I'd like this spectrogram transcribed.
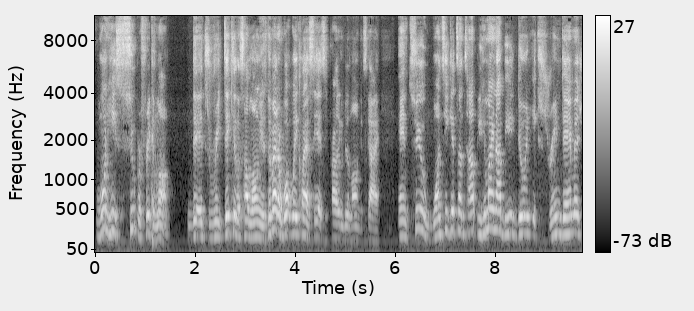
one, he's super freaking long. It's ridiculous how long he is. No matter what weight class he is, he's probably gonna be the longest guy. And two, once he gets on top you, he might not be doing extreme damage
